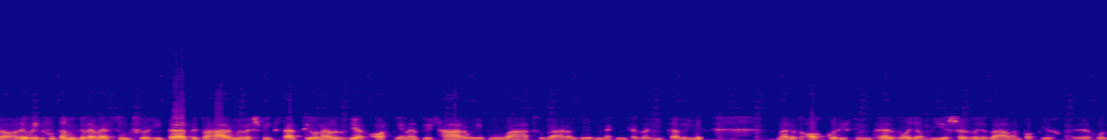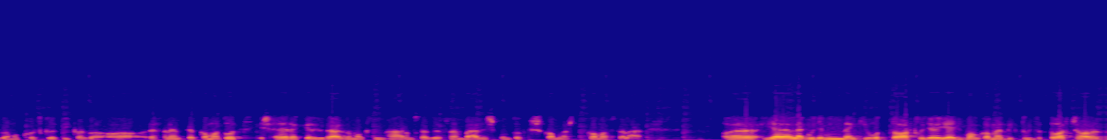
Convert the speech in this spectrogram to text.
ha rövid futamidőre veszünk föl hitelt, ez a három éves fixációnál az ugye azt jelenti, hogy három év múlva át fog árazódni nekünk ez a hitelünk, mert az akkori szinthez, vagy a bírshez, vagy az állampapír hozamokhoz kötik az a, a referenciakamatot, és erre kerül rá az a maximum 350 bázispontot és kamat, kamatfelát. Jelenleg ugye mindenki ott tart, hogy a jegybank ameddig tudja tartsa,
